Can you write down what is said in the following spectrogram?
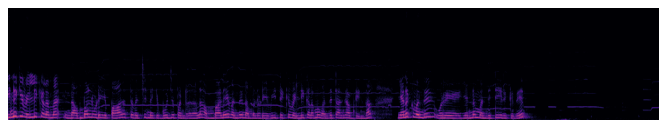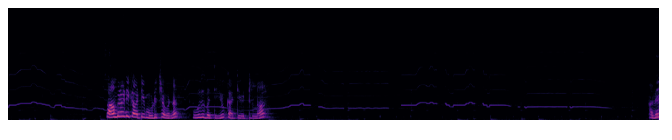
இன்றைக்கி வெள்ளிக்கிழமை இந்த அம்பாளுடைய பாதத்தை வச்சு இன்றைக்கி பூஜை பண்ணுறதால அம்பாளே வந்து நம்மளுடைய வீட்டுக்கு வெள்ளிக்கிழமை வந்துட்டாங்க அப்படின்னு தான் எனக்கு வந்து ஒரு எண்ணம் வந்துட்டே இருக்குது. சாம்பிராணி காட்டி முடித்த உடனே ஊதுபத்தியும் காட்டி விட்டுடலாம் அதே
